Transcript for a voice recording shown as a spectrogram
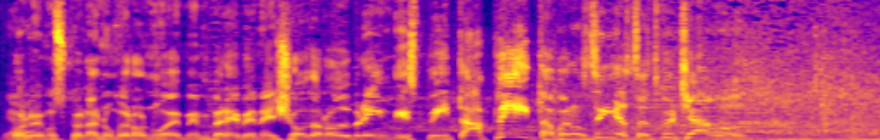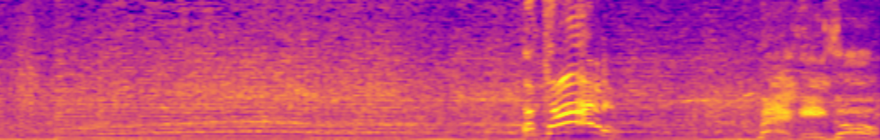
¿ya? Volvemos con la número 9 en breve en el show de Roll Brindis. Pita, pita, buenos días, te escuchamos. ¡México!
